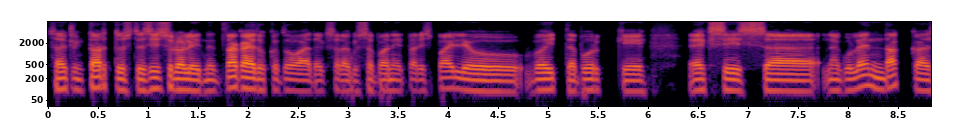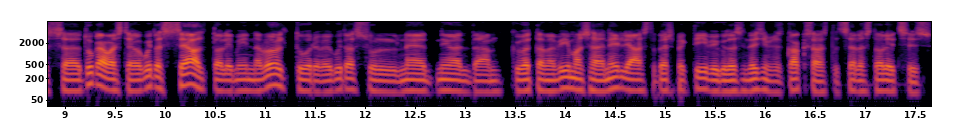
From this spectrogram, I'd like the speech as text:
Cycling Tartust ja siis sul olid need väga edukad hooajad, eks ole, kus sa panid päris palju võite purki ehk siis äh, nagu lend hakkas äh, tugevasti, aga kuidas sealt oli minna World Touri või kuidas sul need nii-öelda, kui võtame viimase nelja aasta perspektiivi, kuidas need esimesed kaks aastat sellest olid siis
